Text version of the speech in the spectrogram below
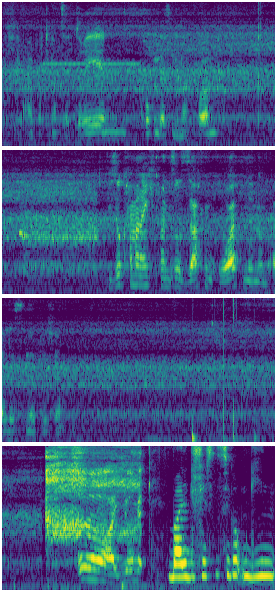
Okay, einfach die ganze Zeit drehen, gucken, dass niemand kommt. Wieso kann man eigentlich von so Sachen ordnen und alles Mögliche? Oh, Junge. Beide Geschäftszielgruppen gehen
